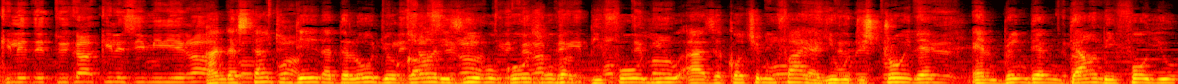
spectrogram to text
qui les détruira, qui les humiliera. Understand today that the Lord your God is he who goes over before you as a consuming fire. He will destroy them and bring them down before you,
